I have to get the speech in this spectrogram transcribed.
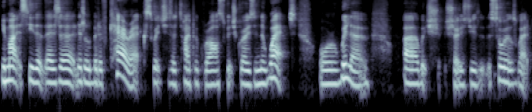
you might see that there's a little bit of carex, which is a type of grass which grows in the wet, or a willow, uh, which shows you that the soil's wet.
